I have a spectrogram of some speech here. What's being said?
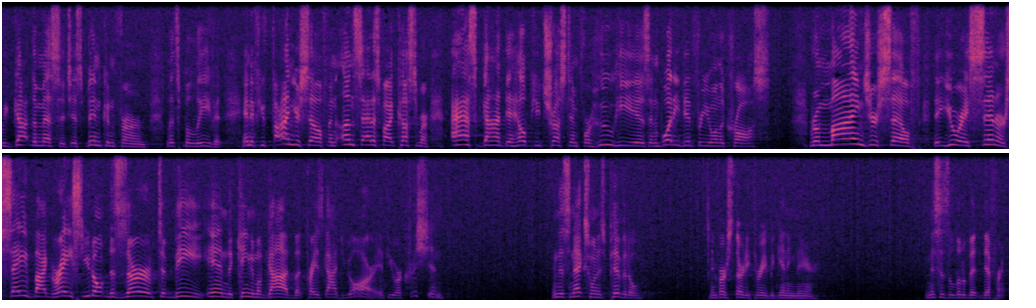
We've got the message. It's been confirmed. Let's believe it. And if you find yourself an unsatisfied customer, ask God to help you trust Him for who He is and what He did for you on the cross. Remind yourself that you are a sinner saved by grace. You don't deserve to be in the kingdom of God, but praise God, you are if you are a Christian. And this next one is pivotal in verse 33, beginning there. And this is a little bit different.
